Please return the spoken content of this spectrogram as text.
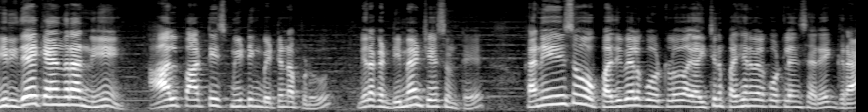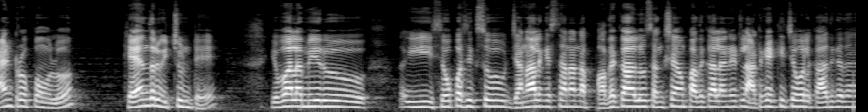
మీరు ఇదే కేంద్రాన్ని ఆల్ పార్టీస్ మీటింగ్ పెట్టినప్పుడు మీరు అక్కడ డిమాండ్ చేస్తుంటే కనీసం ఒక పదివేల కోట్లు ఇచ్చిన పదిహేను వేల కోట్లు అయినా సరే గ్రాంట్ రూపంలో కేంద్రం ఇచ్చుంటే ఇవాళ మీరు ఈ సూపర్ సిక్స్ జనాలకి ఇస్తానన్న పథకాలు సంక్షేమ పథకాలు అన్నింటిని అటకెక్కించేవాళ్ళు కాదు కదా.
